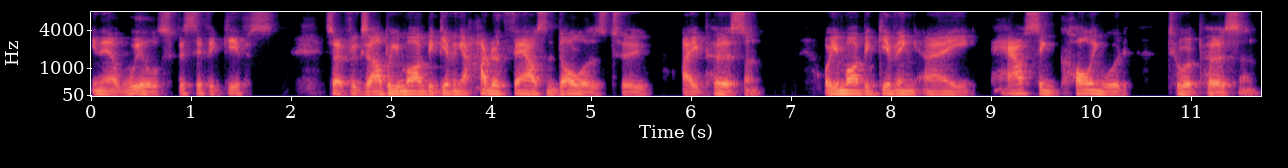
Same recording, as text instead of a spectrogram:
in our will specific gifts. So, for example, you might be giving $100,000 to a person, or you might be giving a house in Collingwood to a person,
